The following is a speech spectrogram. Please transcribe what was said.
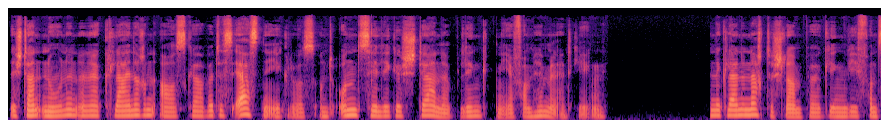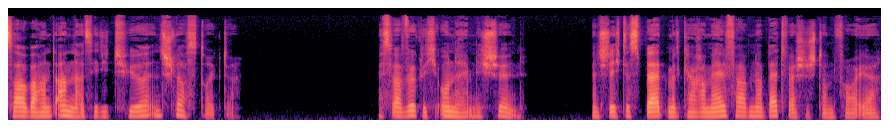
Sie stand nun in einer kleineren Ausgabe des ersten Iglus und unzählige Sterne blinkten ihr vom Himmel entgegen. Eine kleine Nachttischlampe ging wie von Zauberhand an, als sie die Tür ins Schloss drückte. Es war wirklich unheimlich schön. Ein schlichtes Bett mit karamellfarbener Bettwäsche stand vor ihr,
